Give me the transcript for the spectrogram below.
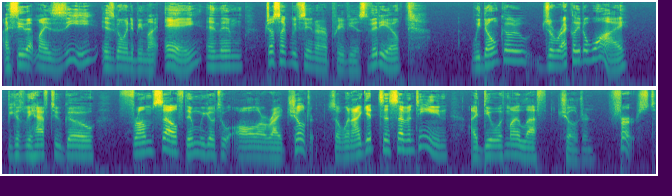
I see that my Z is going to be my A, and then just like we've seen in our previous video, we don't go directly to y because we have to go from self, then we go to all our right children. So when I get to 17, I deal with my left children first.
